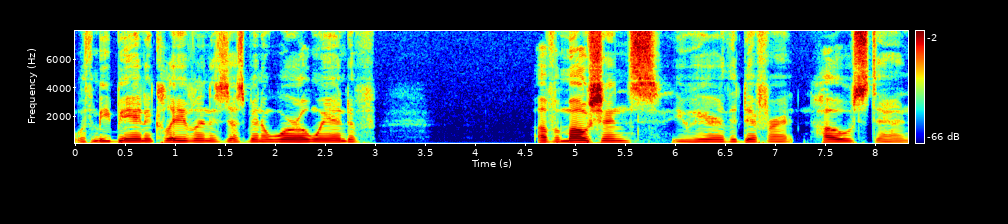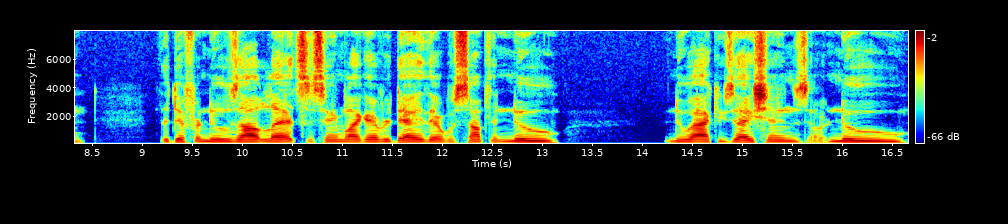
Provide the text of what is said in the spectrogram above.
with me being in Cleveland, it's just been a whirlwind of of emotions. You hear the different hosts and the different news outlets. It seemed like every day there was something new, new accusations or new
